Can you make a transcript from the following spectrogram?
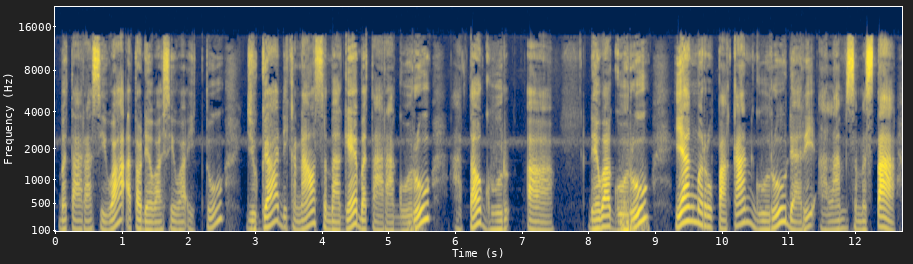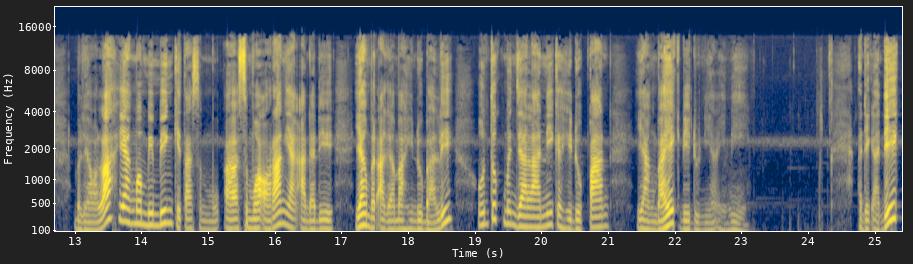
Betara Siwa atau Dewa Siwa itu juga dikenal sebagai Betara Guru atau guru uh, Dewa Guru yang merupakan guru dari alam semesta. Beliaulah yang membimbing kita semu, uh, semua orang yang ada di yang beragama Hindu Bali untuk menjalani kehidupan yang baik di dunia ini. Adik-adik,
